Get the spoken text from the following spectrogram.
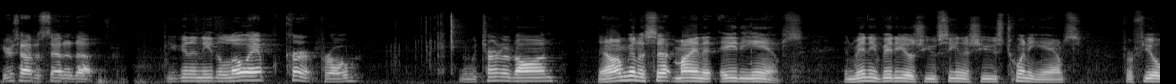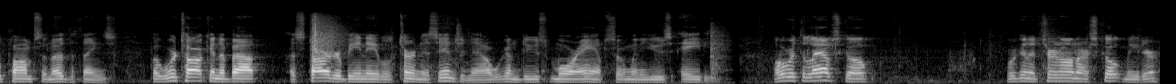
Here's how to set it up. You're going to need a low amp current probe and we turn it on. Now I'm going to set mine at 80 amps. In many videos you've seen us use 20 amps for fuel pumps and other things. But we're talking about a starter being able to turn this engine now. We're going to do more amps so I'm going to use 80. Over at the lab scope we're going to turn on our scope meter.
